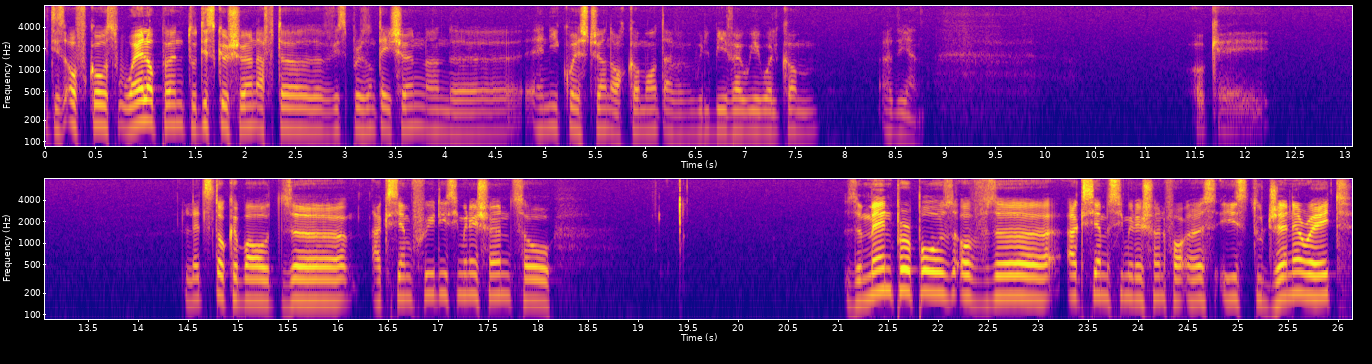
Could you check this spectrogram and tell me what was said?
It is of course well open to discussion after this presentation and uh, any question or comment will be very welcome at the end. Okay. Let's talk about the AXIEM 3D simulation. So the main purpose of the AXIEM simulation for us is to generate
